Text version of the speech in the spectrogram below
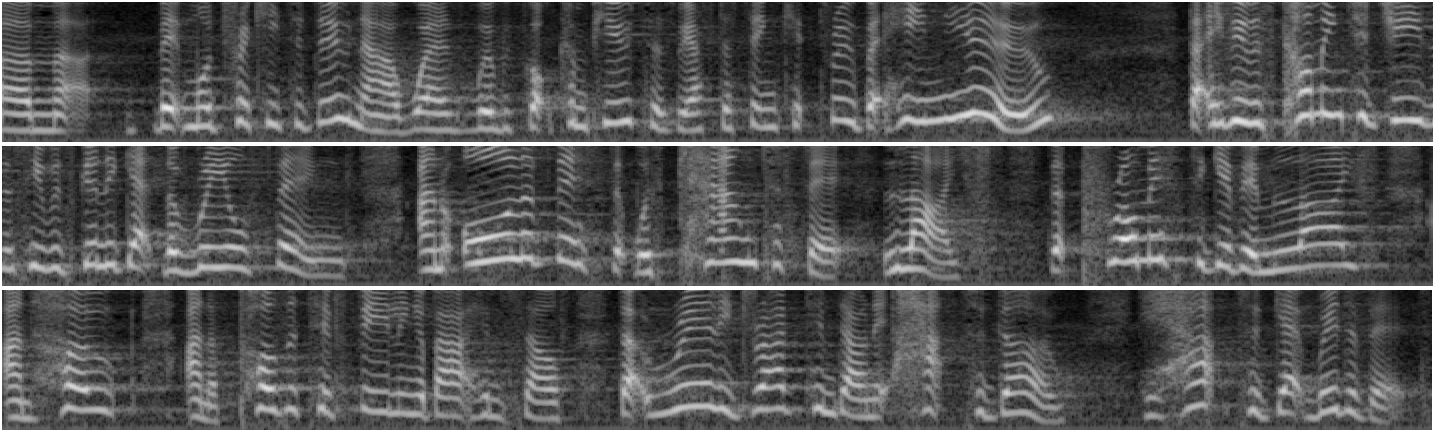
Um, a bit more tricky to do now when, we've got computers, we have to think it through. But he knew that if he was coming to Jesus, he was going to get the real thing. And all of this that was counterfeit life, that promised to give him life and hope and a positive feeling about himself, that really dragged him down, it had to go. He had to get rid of it.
